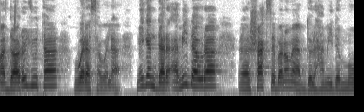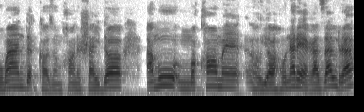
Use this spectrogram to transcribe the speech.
مدارجو ته ورسوله. میگن در امی دوره شخص به نام عبدالحمید مومند کاظم خان شیدا امو مقام یا هنر غزل را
